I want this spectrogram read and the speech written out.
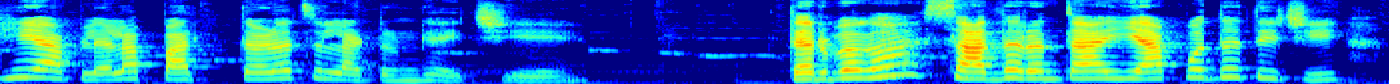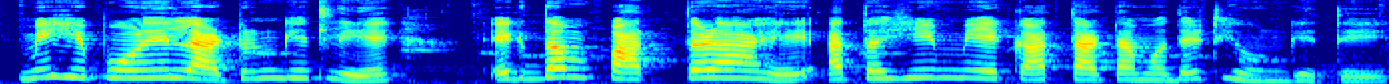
ही आपल्याला पातळच लाटून घ्यायची आहे. तर बघा साधारणतः या पद्धतीची मी ही पोळी लाटून घेतली आहे. एकदम पातळ आहे आता ही मी एका ताटामध्ये ठेवून घेते.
